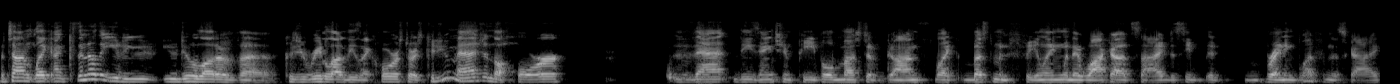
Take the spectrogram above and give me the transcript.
but Tom, like, because I know that you do you do a lot of because you read a lot of these like horror stories. Could you imagine the horror that these ancient people must have gone like must have been feeling when they walk outside to see it raining blood from the sky?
